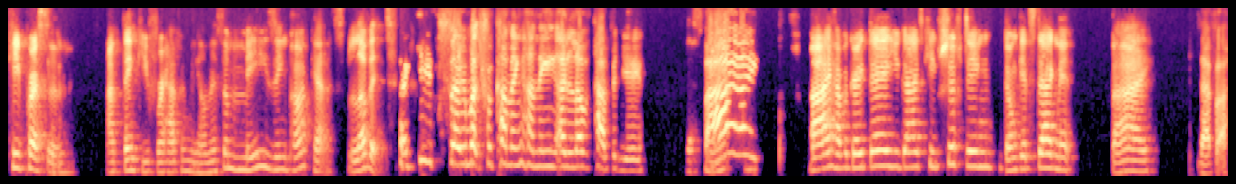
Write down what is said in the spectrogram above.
keep pressing. I thank you for having me on this amazing podcast. Love it. Thank you so much for coming, honey. I loved having you. Yes, ma'am. Bye. Bye. Have a great day. You guys keep shifting. Don't get stagnant. Bye. Never.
